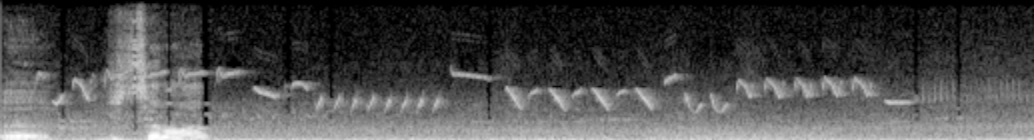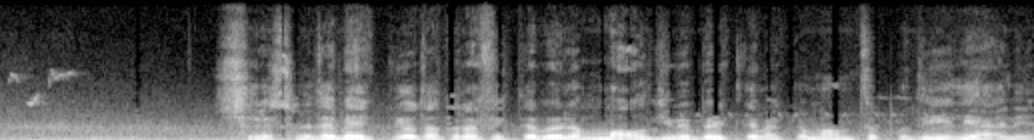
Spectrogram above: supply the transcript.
Ee, gitsene lan. Süresini de bekliyor da trafikte böyle mal gibi beklemek de mantıklı değil yani.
